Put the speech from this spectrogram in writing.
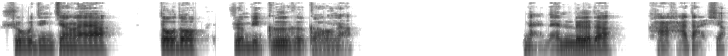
说不定将来啊，豆豆准比哥哥高呢。奶奶乐得哈哈大笑。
